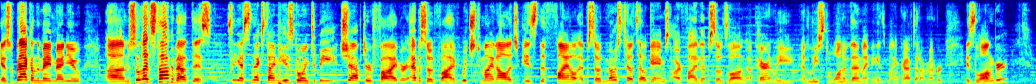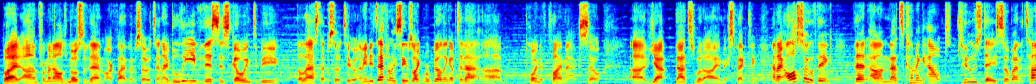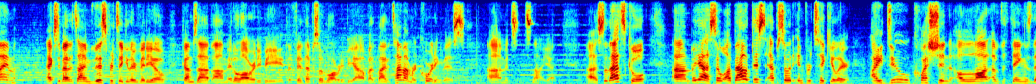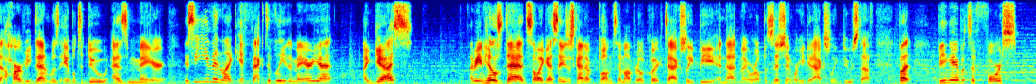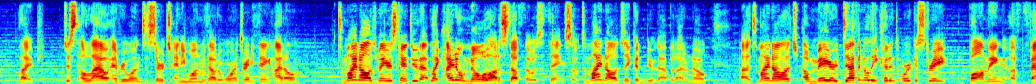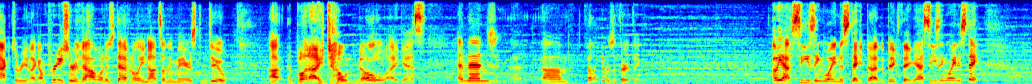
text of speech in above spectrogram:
Yes, we're back on the main menu. Um, so let's talk about this. So yes, next time is going to be Chapter 5, or Episode 5, which to my knowledge is the final episode. Most Telltale games are 5 episodes long. Apparently, at least one of them, I think it's Minecraft, I don't remember, is longer. But um, from my knowledge, most of them are 5 episodes, and I believe this is going to be the last episode too. I mean, it definitely seems like we're building up to that uh, point of climax, so... Uh, yeah, that's what I am expecting. And I also think that um, that's coming out Tuesday, so by the time, actually by the time this particular video comes up, um, it'll already be, the fifth episode will already be out. But by the time I'm recording this, um, it's, it's not yet. Uh, so that's cool. Um, but yeah, so about this episode in particular, I do question a lot of the things that Harvey Dent was able to do as mayor. Is he even, like, effectively the mayor yet? I guess? I mean, Hill's dead, so I guess they just kind of bumped him up real quick to actually be in that mayoral position where he could actually do stuff. But being able to force, like, just allow everyone to search anyone without a warrant or anything, I don't... To my knowledge, mayors can't do that. Like, I don't know a lot of stuff that was a thing. So to my knowledge, they couldn't do that, but I don't know. Uh, to my knowledge, a mayor definitely couldn't orchestrate bombing a factory. Like, I'm pretty sure that one is definitely not something mayors can do. Uh, but I don't know, I guess. And then, uh, um, I felt like there was a third thing. Oh yeah, seizing Wayne Estate. Duh, the big thing. Yeah, seizing Wayne Estate.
